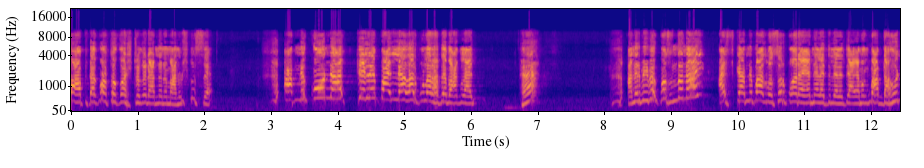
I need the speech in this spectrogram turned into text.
বাপটা কত কষ্ট করে আপনার মানুষ করছে। আপনি কোন আক্কেলে পাইলে আলার পোলার হাতে ভাগলেন হ্যাঁ? আনের বিবেক পছন্দ নাই? আজকে আপনি পাঁচ বছর পরে নেলাতে নেলাতে আয় আমাকে বাপ ডাহুন।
